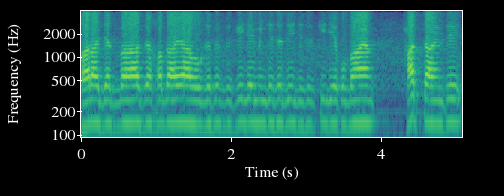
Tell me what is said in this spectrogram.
kharajat bahaase khadaayaahu gafafka kiijay min jasadihi jasadkiijay ku bahayan xataa inti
